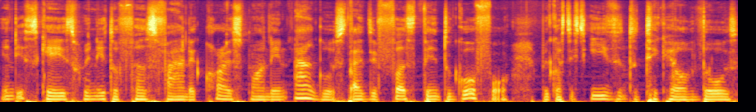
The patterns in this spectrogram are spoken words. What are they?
in this case we need to first find the corresponding angles that's the first thing to go for because it's easy to take care of those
